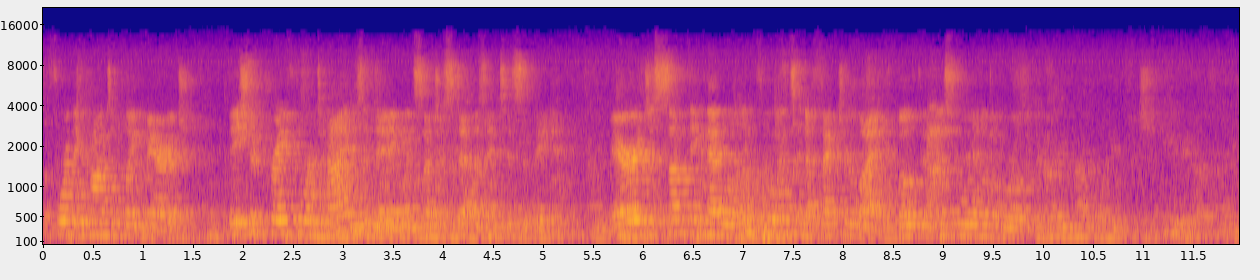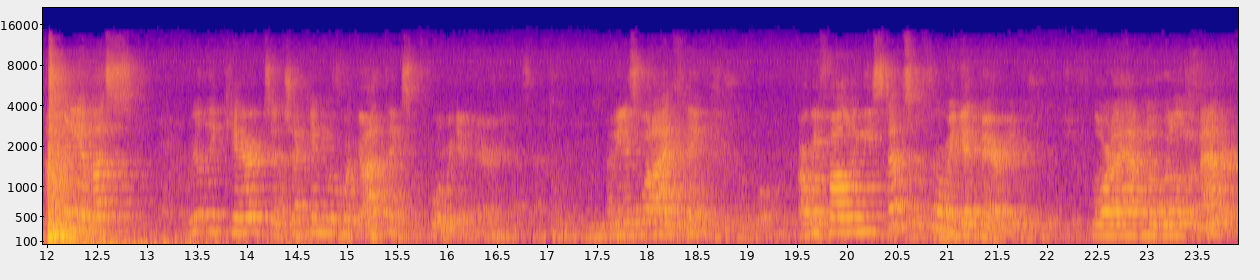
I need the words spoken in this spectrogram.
before they contemplate marriage, they should pray four times a day when such a step is anticipated. Marriage is something that will influence and affect your life, both in this world and the world to come. How many of us really care to check in with what God thinks before we get married? I mean, it's what I think. Are we following these steps before we get married? Lord, I have no will in the matter.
